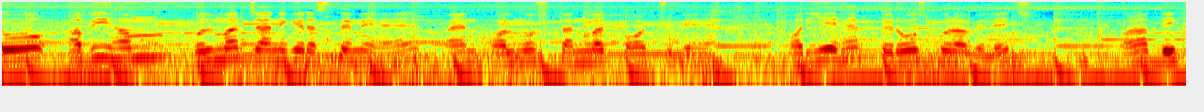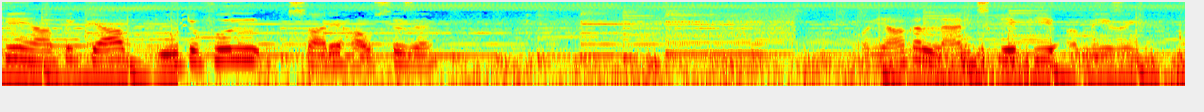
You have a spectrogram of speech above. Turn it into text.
तो अभी हम गुलमर्ग जाने के रास्ते में हैं एंड ऑलमोस्ट टनमर्ग पहुँच चुके हैं और ये है फिरोजपुरा विलेज और आप देखिए यहाँ पे क्या ब्यूटीफुल सारे हाउसेज हैं और यहाँ का लैंडस्केप ही अमेजिंग है।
